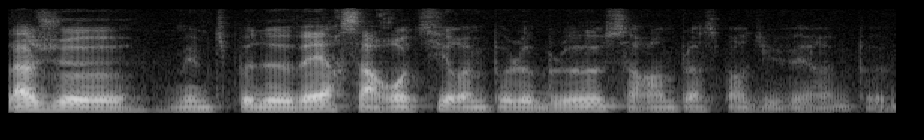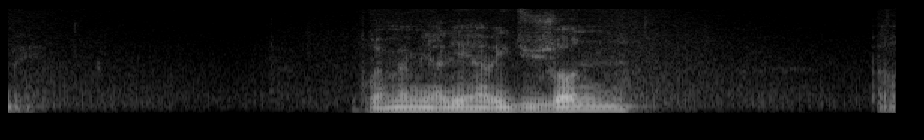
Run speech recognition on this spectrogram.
Là, je mets un petit peu de vert, ça retire un peu le bleu, ça remplace par du vert un peu. Mais on pourrait même y aller avec du jaune par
